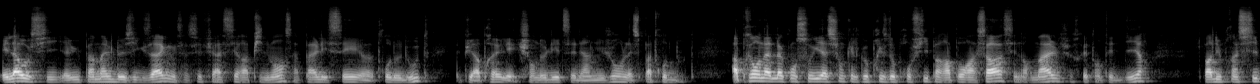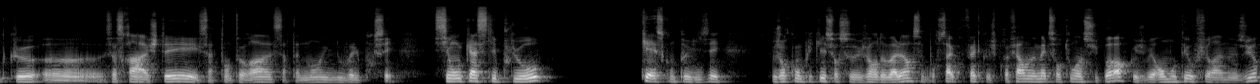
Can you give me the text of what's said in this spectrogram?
Et là aussi, il y a eu pas mal de zigzags, mais ça s'est fait assez rapidement, ça n'a pas laissé euh, trop de doutes. Et puis après, les chandeliers de ces derniers jours ne laissent pas trop de doutes. Après, on a de la consolidation, quelques prises de profit par rapport à ça, c'est normal, je serais tenté de dire. Je pars du principe que euh, ça sera acheté et ça tentera certainement une nouvelle poussée. Si on casse les plus hauts, qu'est-ce qu'on peut viser toujours compliqué sur ce genre de valeur. C'est pour ça qu'en fait, que je préfère me mettre surtout un support que je vais remonter au fur et à mesure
